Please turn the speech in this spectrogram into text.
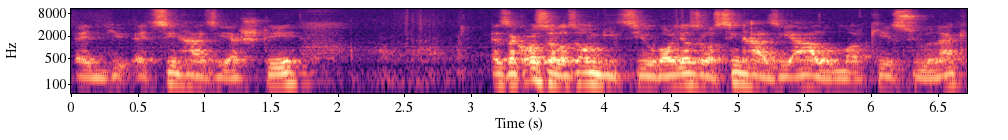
egy, egy színházi esté, ezek azzal az ambícióval, vagy azzal a színházi álommal készülnek,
